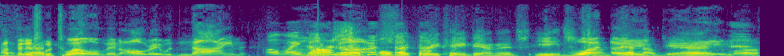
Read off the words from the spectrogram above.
I finished bad. with 12 and Ollery with 9. Oh my Oh my gosh. God. Over 3k damage each? What Not a bad. game.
